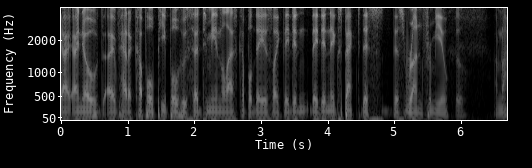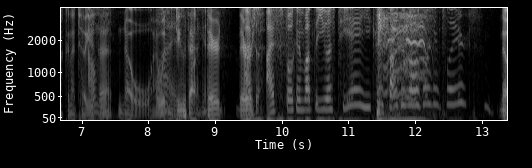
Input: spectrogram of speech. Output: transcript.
I, I know I've had a couple people who said to me in the last couple days like they didn't they didn't expect this this run from you. I'm not going to tell you that. No, I wouldn't do that. There I've, there's I've spoken about the USTA. You can talk about fucking players. no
